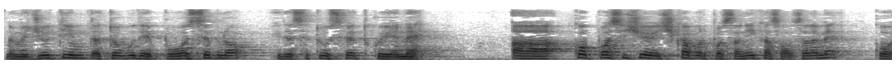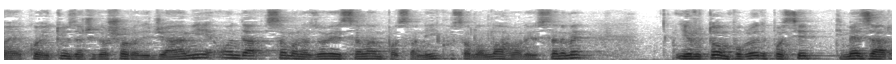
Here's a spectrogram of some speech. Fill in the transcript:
No međutim, da to bude posebno i da se tu svetkuje ne. A ko posjećuje već kabur poslanika, sallallahu ko je, ko je tu, znači došao radi džamije, onda samo nazove selam poslaniku, sallallahu alaihi sallam, jer u tom pogledu posjetiti mezar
